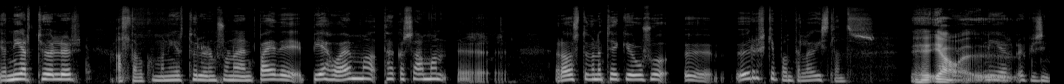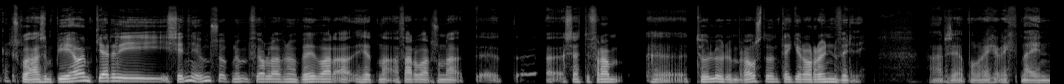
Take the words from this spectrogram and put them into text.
já nýjar tölur, alltaf að koma nýjar tölur um svona en bæði BHM að taka saman uh, ráðstöfunatekjur og svo uh, öryrkjabandalag Íslands. Eh, já, upplýsingar. Sko það sem BHM gerði í sinni umsögnum fjárlega var að, hérna, að þar var svona uh, settu fram tölur um ráðstöfuntekjur á raunverði það er að segja búin að rekna inn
